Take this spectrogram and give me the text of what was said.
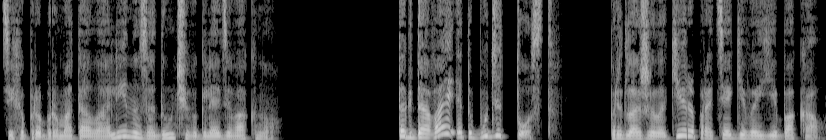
Тихо пробормотала Алина, задумчиво глядя в окно. «Так давай это будет тост», — предложила Кира, протягивая ей бокал.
